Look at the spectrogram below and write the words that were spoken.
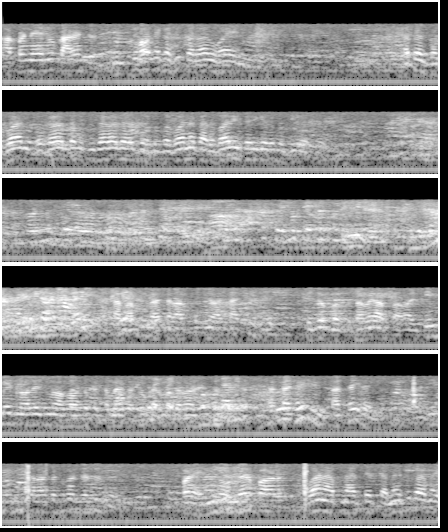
આપણને એનું કારણ કશું કરવાનું હોય નહીં. તો ભગવાન છોકરા તમે સુધારા જાય તો ભગવાનના કારભારી તરીકે તો બધી સાચી છે. કે અંદર પણ ભગવાન આપનાર તમે શું કરવા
